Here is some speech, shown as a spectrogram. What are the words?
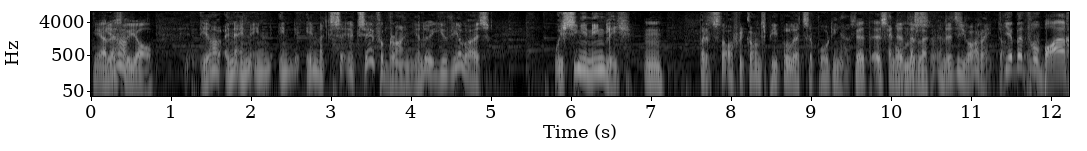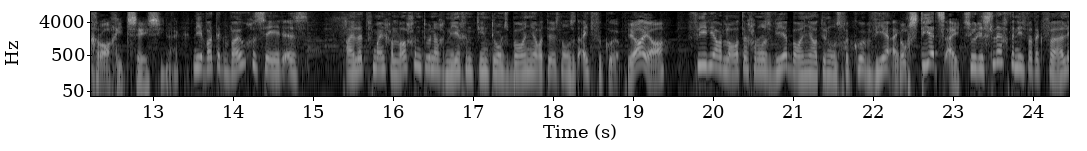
Nee, hulle is ja. lojaal. Ja, en en en en, en ek, sê, ek sê vir Brian, you know, you realize we sing in English. Mm. But it's the Afrikaans people that's supporting us. Dit is en dit is wonderlik. en dit is die waarheid. Jy wil baie graag iets sê sien ek. Nee, wat ek wou gesê het is hy het vir my gelag in 2019 toe ons Banja toe is en ons het uitverkoop. Ja ja, 4 jaar later gaan ons weer Banja toe en ons verkoop weer uit. nog steeds uit. So die slegte nuus wat ek vir hulle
